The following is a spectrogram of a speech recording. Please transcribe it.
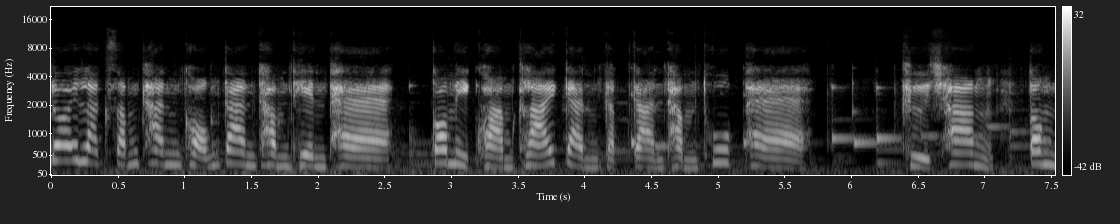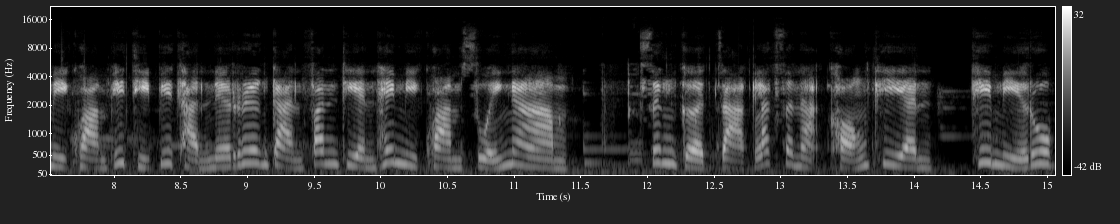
โดยหลักสำคัญของการทำเทียนแพรก็มีความคล้ายกันกับการทำทูบแพรคือช่างต้องมีความพิถีพิถันในเรื่องการฟั่นเทียนให้มีความสวยงาม ซึ่งเกิดจากลักษณะของเทียน ที่มีรูป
